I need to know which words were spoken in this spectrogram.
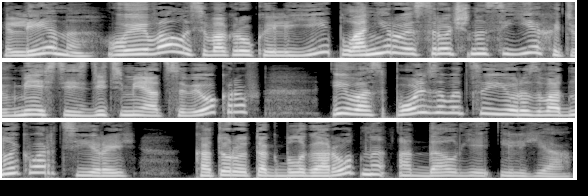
Лена увивалась вокруг Ильи, планируя срочно съехать вместе с детьми от свекров и воспользоваться ее разводной квартирой, которую так благородно отдал ей Илья.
